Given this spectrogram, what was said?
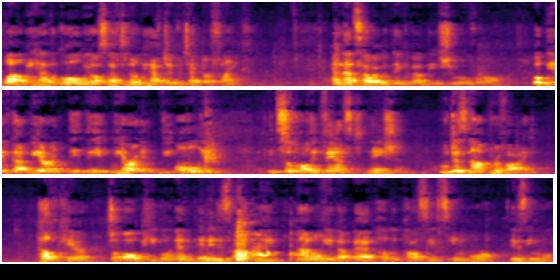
while we have a goal, we also have to know we have to protect our flank. And that's how I would think about the issue overall. But we have got, we are the, the we are the only so-called advanced nation who does not provide health care to all people. And, and it is, I believe, not only about bad public policy, it's immoral. It is immoral.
